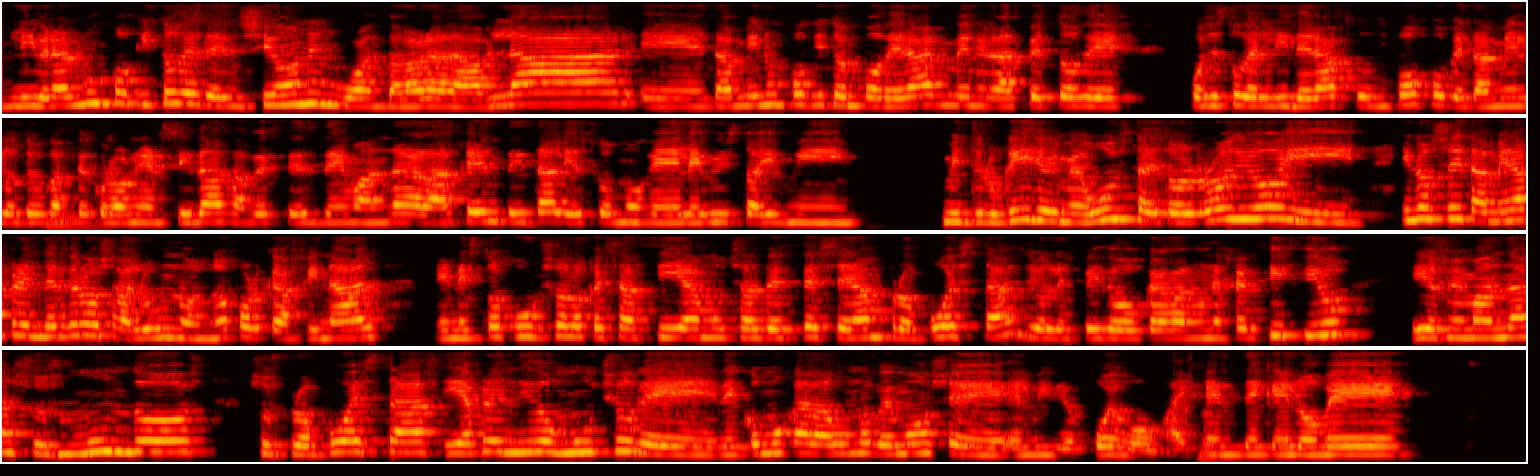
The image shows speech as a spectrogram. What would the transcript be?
liberarme un poquito de tensión en cuanto a la hora de hablar, eh, también un poquito empoderarme en el aspecto de, pues esto del liderazgo un poco, que también lo tengo que hacer mm. con la universidad, a veces de mandar a la gente y tal, y es como que le he visto ahí mi, mi truquillo y me gusta y todo el rollo, y, y no sé, también aprender de los alumnos, ¿no? Porque al final en este curso lo que se hacía muchas veces eran propuestas, yo les pido que hagan un ejercicio, ellos me mandan sus mundos, sus propuestas y he aprendido mucho de, cómo cada uno vemos eh, el videojuego. Hay gente que lo ve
